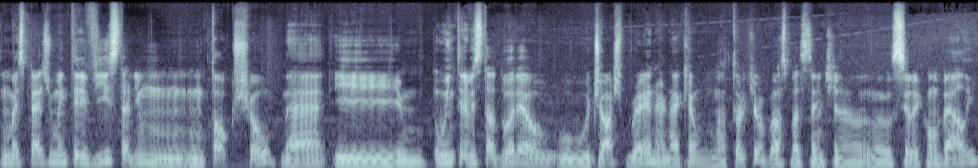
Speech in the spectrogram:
uma espécie de uma entrevista ali, um, um talk show, né? E o entrevistador é o, o, Josh Brenner, né? Que é um ator que eu gosto bastante no, no Silicon Valley.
